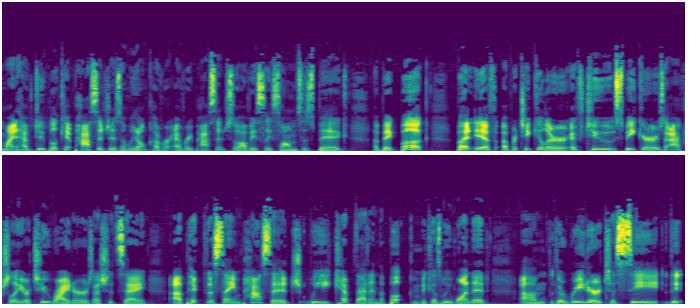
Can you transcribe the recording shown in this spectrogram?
might have duplicate passages and we don't cover every passage. So obviously, Psalms is big, a big book. But if a particular, if two speakers actually, or two writers, I should say, uh, picked the same passage, we kept that in the book because we wanted um, the reader to see the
